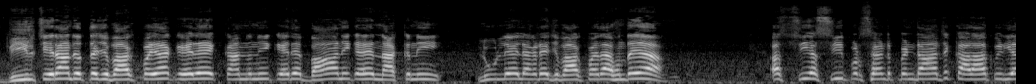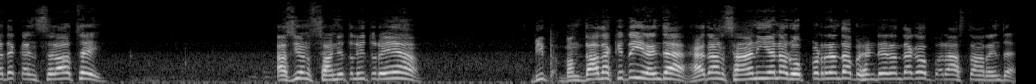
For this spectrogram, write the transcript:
ਵੀਲ ਚੇਅਰਾਂ ਦੇ ਉੱਤੇ ਜਵਾਕ ਪਿਆ ਕਿਸੇ ਦੇ ਕੰਨ ਨਹੀਂ, ਕਿਸੇ ਦੇ ਬਾਹ ਨਹੀਂ, ਕਿਸੇ ਨੱਕ ਨਹੀਂ। ਲੂਲੇ ਲੰਗੜੇ ਜਵਾਕ ਪੈਦਾ ਹੁੰਦੇ ਆ। 80 80% ਪਿੰਡਾਂ 'ਚ ਕਾਲਾ ਪੀੜੀਆ ਤੇ ਕੈਂਸਰ ਆ ਉੱਥੇ। ਅਸੀਂ ਇਨਸਾਨੀਅਤ ਲਈ ਤੁਰੇ ਆ। ਵੀ ਬੰਦਾ ਦਾ ਕਿਤੇ ਹੀ ਰਹਿੰਦਾ ਹੈ। ਤਾਂ ਇਨਸਾਨ ਹੀ ਆ, ਨਾ ਰੋਪੜ ਰਹਿੰਦਾ, ਬਠਿੰਡੇ ਰਹਿੰਦਾ ਕਿ ਰਾਜਸਥਾਨ ਰਹਿੰਦਾ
